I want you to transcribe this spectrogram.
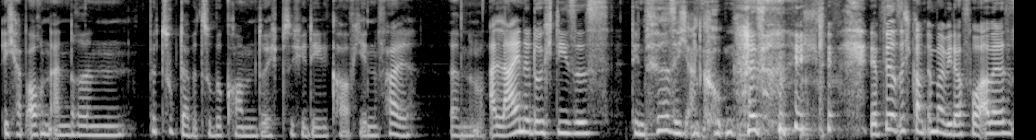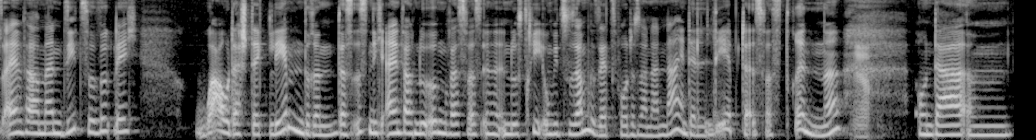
ich habe auch einen anderen Bezug dazu bekommen durch Psychedelika auf jeden Fall. Ähm, ja. Alleine durch dieses den Pfirsich angucken. Also ich, der Pfirsich kommt immer wieder vor, aber das ist einfach, man sieht so wirklich, wow, da steckt Leben drin. Das ist nicht einfach nur irgendwas, was in der Industrie irgendwie zusammengesetzt wurde, sondern nein, der lebt, da ist was drin. Ne? Ja. Und da ähm,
